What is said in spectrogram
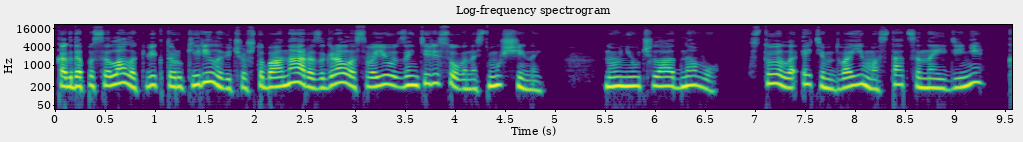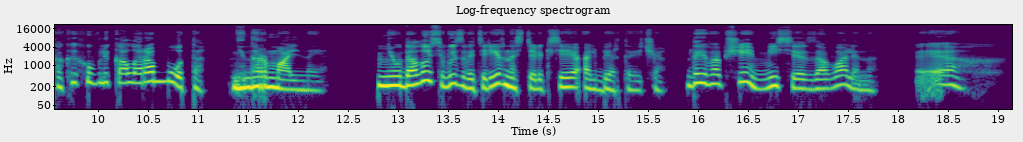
когда посылала к Виктору Кирилловичу, чтобы она разыграла свою заинтересованность мужчиной. Но не учла одного. Стоило этим двоим остаться наедине, как их увлекала работа, ненормальная. Не удалось вызвать ревность Алексея Альбертовича. Да и вообще миссия завалена. Эх,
